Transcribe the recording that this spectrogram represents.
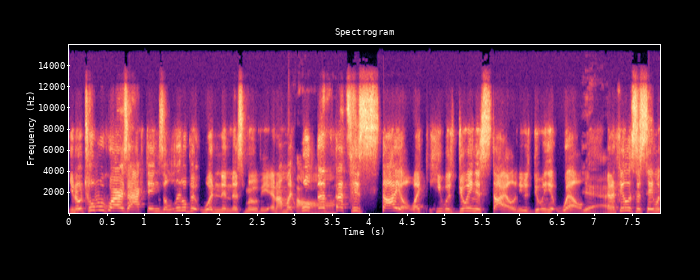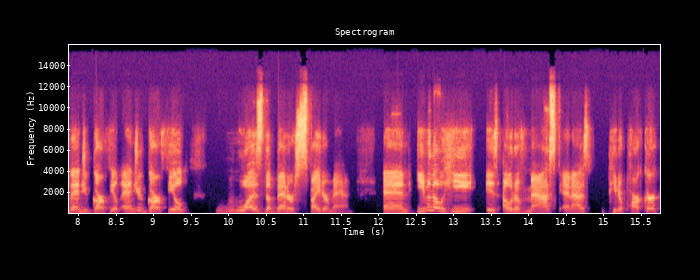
you know, Tobey Maguire's acting's a little bit wooden in this movie, and I'm like, well, that, that's his style. Like he was doing his style, and he was doing it well. Yeah. And I feel it's the same with Andrew Garfield. Andrew Garfield was the better Spider-Man. And even though he is out of mask and as Peter Parker,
